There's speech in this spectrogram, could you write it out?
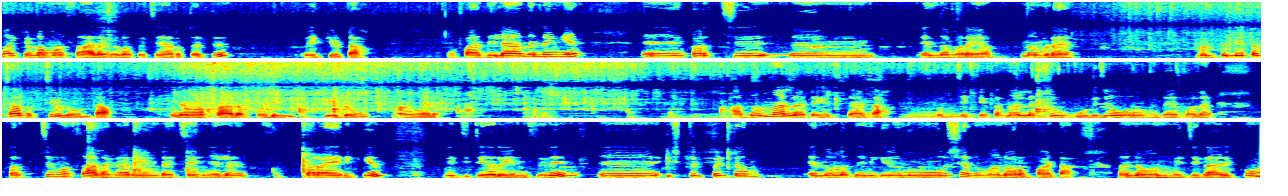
ബാക്കിയുള്ള മസാലകളൊക്കെ ചേർത്തിട്ട് വെക്കും കേട്ടോ അപ്പോൾ അതിലാണെന്നുണ്ടെങ്കിൽ കുറച്ച് എന്താ പറയുക നമ്മുടെ വെളുത്തുള്ളിയൊക്കെ ചതച്ചിടും കേട്ടോ പിന്നെ മസാലപ്പൊടി ഇടും അങ്ങനെ. അതും നല്ല ടേസ്റ്റാട്ടോ. ഉച്ചയ്ക്കൊക്കെ നല്ല ചൂട് ചോറും ഇതേപോലെ കുറച്ച് മസാല കറി ഉണ്ട് വെച്ച് കഴിഞ്ഞാൽ സൂപ്പറായിരിക്കും. വെജിറ്റേറിയൻസിന് ഇഷ്ടപ്പെട്ടും എന്നുള്ളത് എനിക്കൊരു നൂറ് ശതമാനം ഉറപ്പാട്ടോ. നോൺ വെജുകാർക്കും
